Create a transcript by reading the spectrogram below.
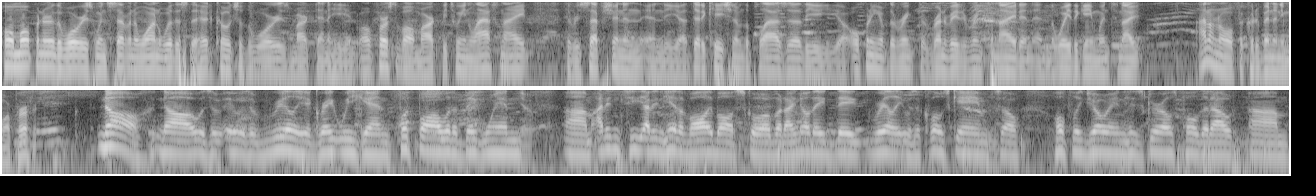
Home opener, the Warriors win seven to one. With us, the head coach of the Warriors, Mark Dennehy. And well, first of all, Mark, between last night, the reception and, and the uh, dedication of the plaza, the uh, opening of the rink, the renovated rink tonight, and, and the way the game went tonight, I don't know if it could have been any more perfect. No, no, it was a, it was a really a great weekend. Football with a big win. Yep. Um, I didn't see, I didn't hear the volleyball score, but I know they they really it was a close game. So hopefully Joey and his girls pulled it out. Um,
